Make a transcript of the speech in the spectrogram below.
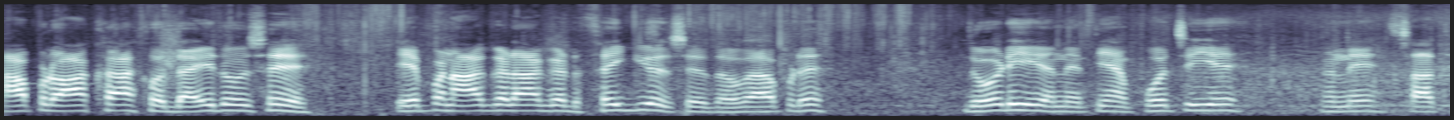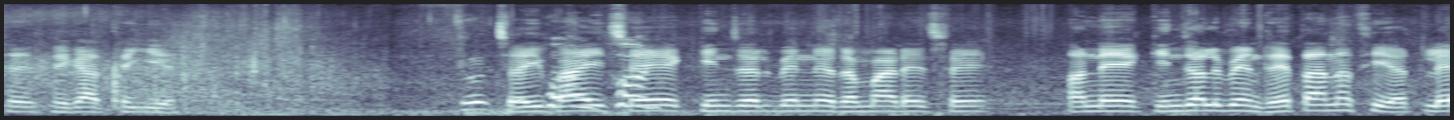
આપણો આખો આખો દાયરો છે એ પણ આગળ આગળ થઈ ગયો છે. તો હવે આપણે દોડી અને ત્યાં પહોંચીએ અને સાથે ભેગા થઈએ. જયભાઈ છે કિંજલબેનને રમાડે છે અને કિંજલબેન રહેતા નથી એટલે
